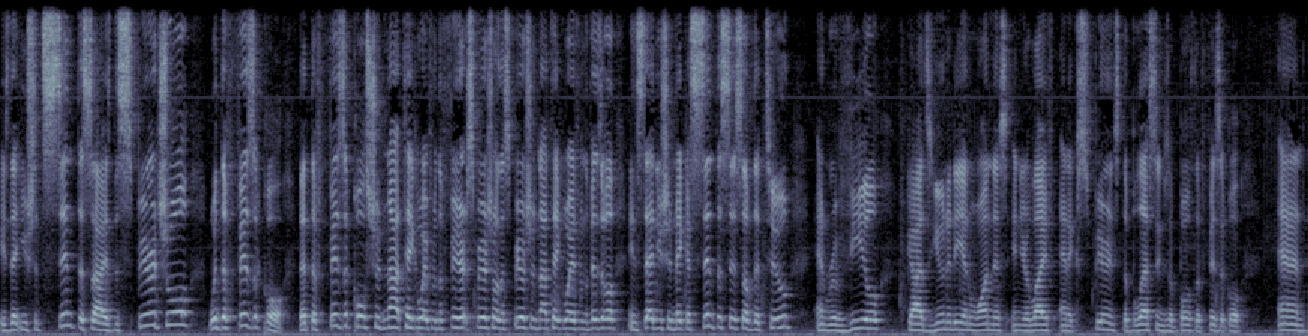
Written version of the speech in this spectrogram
is that you should synthesize the spiritual with the physical. That the physical should not take away from the spiritual, and the spiritual should not take away from the physical. Instead, you should make a synthesis of the two and reveal God's unity and oneness in your life and experience the blessings of both the physical and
